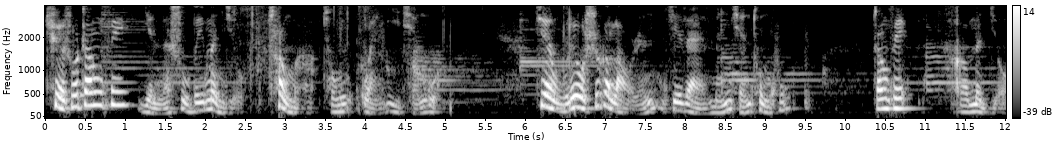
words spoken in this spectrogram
却说张飞饮了数杯闷酒，乘马从馆驿前过，见五六十个老人皆在门前痛哭。张飞喝闷酒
